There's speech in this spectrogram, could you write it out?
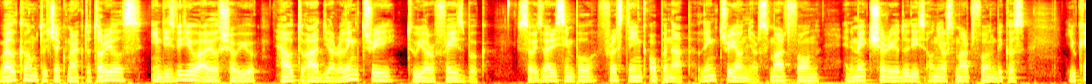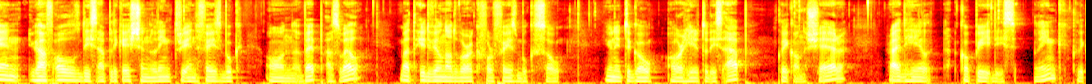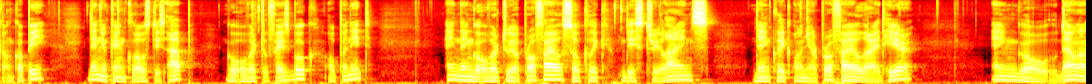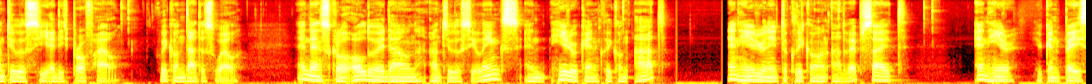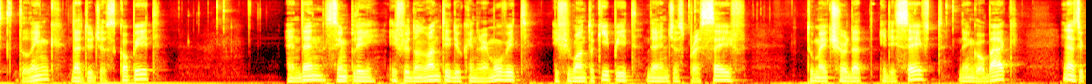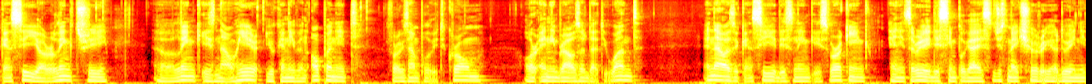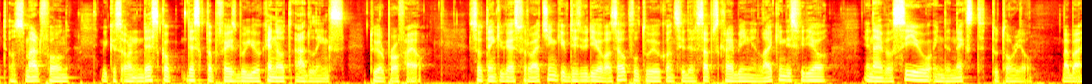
Welcome to Checkmark Tutorials. In this video I will show you how to add your Linktree to your Facebook. So it's very simple. First thing, open up Linktree on your smartphone and make sure you do this on your smartphone because you can you have all this application Linktree and Facebook on web as well, but it will not work for Facebook. So you need to go over here to this app, click on share, right here copy this link, click on copy. Then you can close this app go over to Facebook, open it, and then go over to your profile. So click these three lines, then click on your profile right here and go down until you see edit profile. Click on that as well. And then scroll all the way down until you see links and here you can click on add. And here you need to click on add website. And here you can paste the link that you just copied and then simply, if you don't want it, you can remove it. If you want to keep it, then just press save to make sure that it is saved, then go back. And as you can see, your Linktree uh, link is now here. You can even open it, for example, with Chrome or any browser that you want. And now as you can see, this link is working and it's really this simple guys. Just make sure you are doing it on smartphone because on desktop, desktop Facebook, you cannot add links to your profile. So thank you guys for watching. If this video was helpful to you, consider subscribing and liking this video. And I will see you in the next tutorial. Bye bye.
